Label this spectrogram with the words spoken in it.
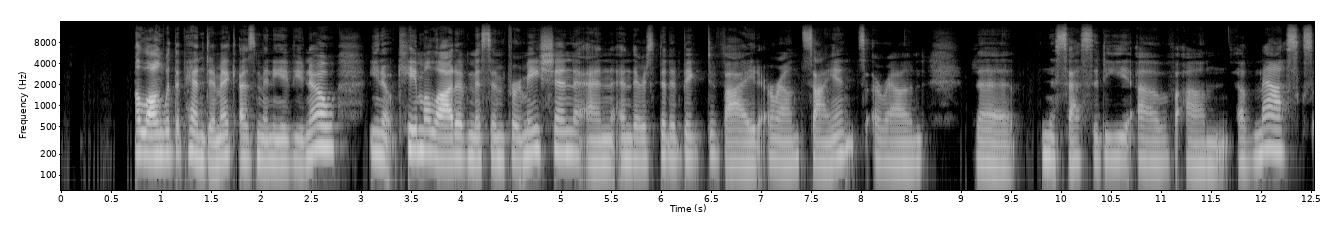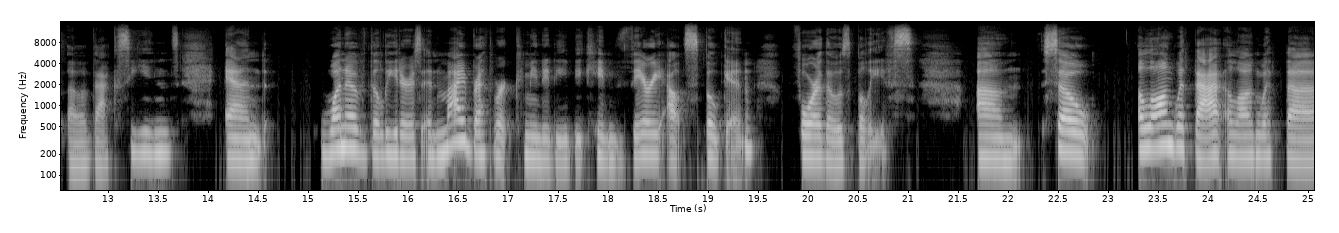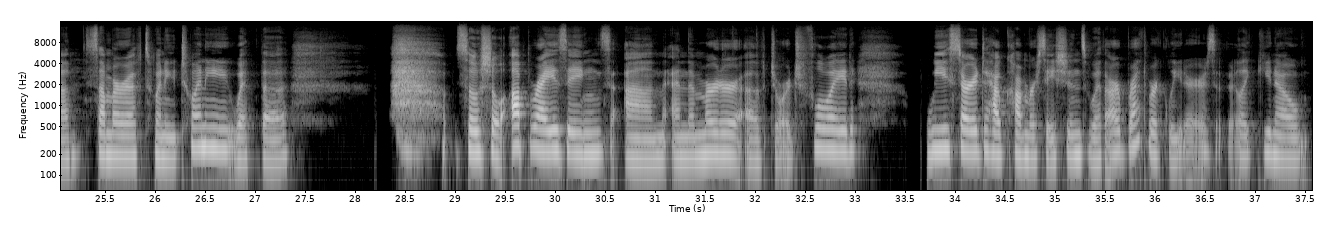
along with the pandemic as many of you know you know came a lot of misinformation and and there's been a big divide around science around the necessity of um, of masks of vaccines. And one of the leaders in my breathwork community became very outspoken for those beliefs um, so along with that along with the summer of 2020 with the social uprisings um, and the murder of George Floyd, we started to have conversations with our breathwork leaders. Like, you know,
